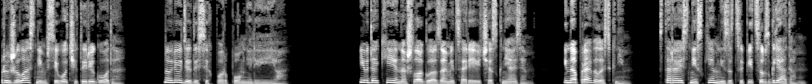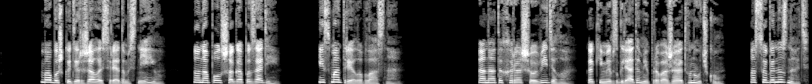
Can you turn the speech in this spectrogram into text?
прожила с ним всего четыре года, но люди до сих пор помнили ее. Евдокия нашла глазами царевича с князем и направилась к ним, стараясь ни с кем не зацепиться взглядом. Бабушка держалась рядом с нею, но на полшага позади, и смотрела властно. Она-то хорошо видела, какими взглядами провожают внучку, особенно знать.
